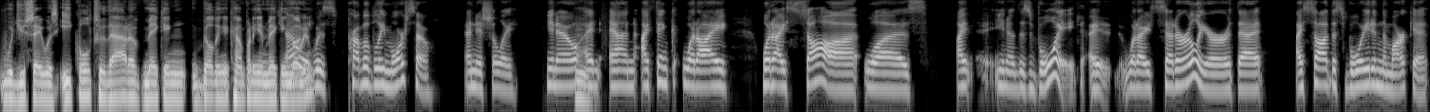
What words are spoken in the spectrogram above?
would you say was equal to that of making building a company and making no, money it was probably more so initially you know hmm. and and i think what i what i saw was i you know this void I, what i said earlier that i saw this void in the market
